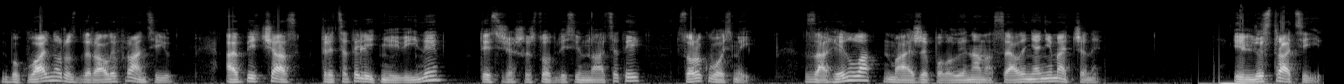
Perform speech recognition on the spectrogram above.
буквально роздирали Францію, а під час 30-літньої війни 1618-48 загинула майже половина населення Німеччини. Ілюстрації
